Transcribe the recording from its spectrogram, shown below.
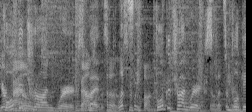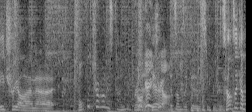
you're bound. Works, You're bound to but listen I don't know, let's sleep on it. Volgatron works. No, that's true. Volgatron uh, Volvatron is kind of rad. Volgatron. That sounds like a superhero. sounds like a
